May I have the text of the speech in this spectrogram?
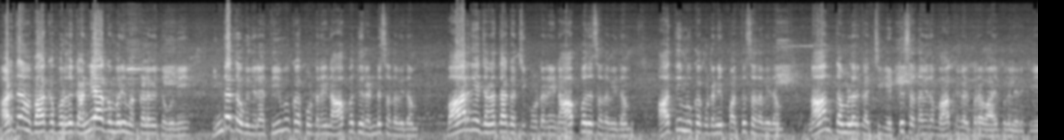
அடுத்து நம்ம பார்க்க போகிறது கன்னியாகுமரி மக்களவை தொகுதி. இந்த தொகுதியில் திமுக கூட்டணி நாற்பத்தி ரெண்டு சதவீதம் பாரதிய ஜனதா கட்சி கூட்டணி நாற்பது சதவீதம் அதிமுக கூட்டணி பத்து சதவீதம் நாம் தமிழர் கட்சி எட்டு சதவீதம் வாக்குகள் பெற வாய்ப்புகள் இருக்கு.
